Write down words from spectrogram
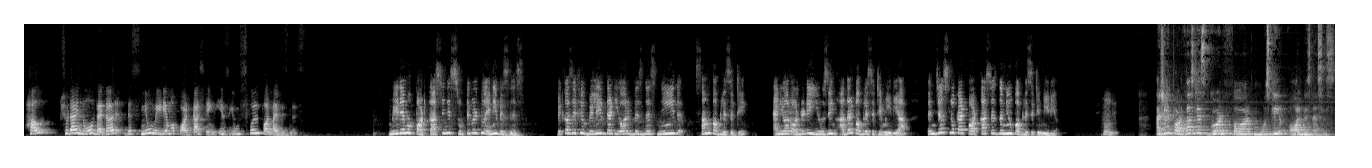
how should I know whether this new medium of podcasting is useful for my business? Medium of podcasting is suitable to any business because if you believe that your business need some publicity and you are already using other publicity media, then just look at podcast as the new publicity media. Hmm. Actually, podcast is good for mostly all businesses,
